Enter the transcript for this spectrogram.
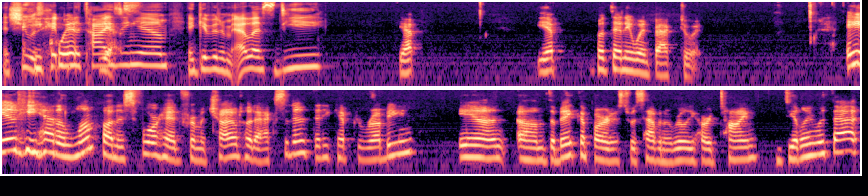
And she was He quit, hypnotizing him and giving him LSD. Yep, yep. But then he went back to it, and he had a lump on his forehead from a childhood accident that he kept rubbing, and um, the makeup artist was having a really hard time dealing with that.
